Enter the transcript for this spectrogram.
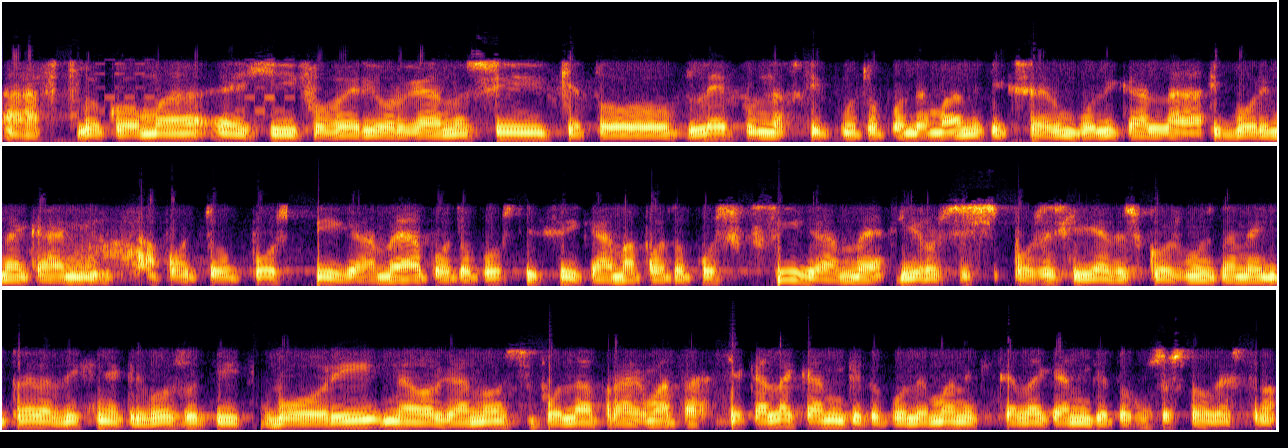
αυτό το κόμμα έχει φοβερή οργάνωση και το βλέπουν αυτοί που το πολεμάνε και ξέρουν πολύ καλά τι μπορεί να κάνει. Από το πώς πήγαμε, από το πώς στηθήκαμε, από το πώς φύγαμε γύρω στις πόσες χιλιάδες κόσμους ήταν εκεί πέρα, δείχνει ακριβώς ότι μπορεί να οργανώσει πολλά πράγματα. Και καλά κάνουν και το πολεμάνε και καλά κάνουν και το έχουν στο στόχαστρο.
